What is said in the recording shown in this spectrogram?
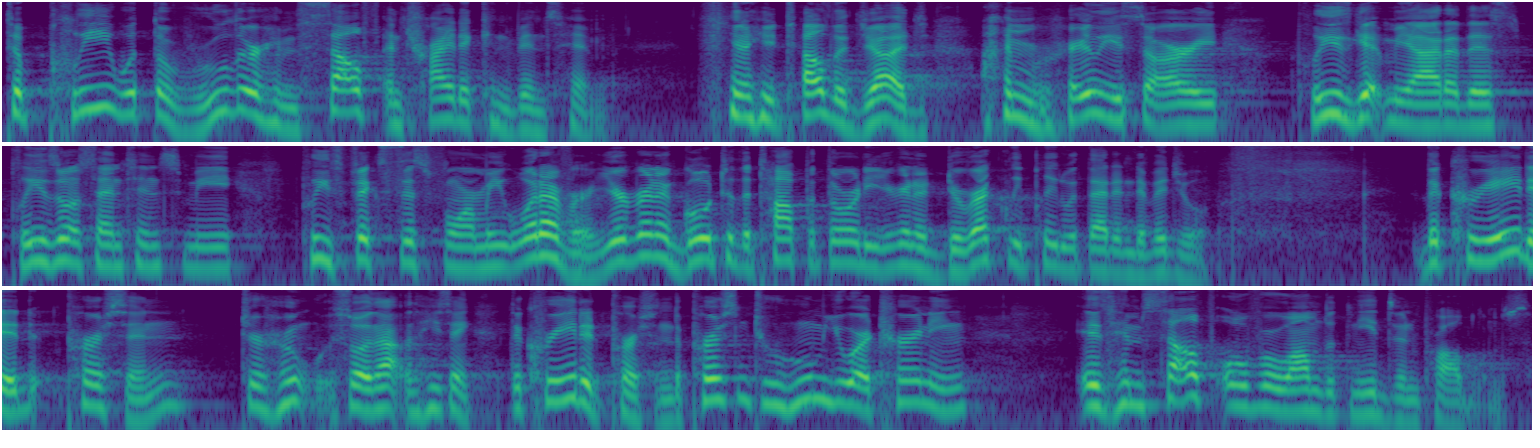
to plead with the ruler himself and try to convince him. You know, you tell the judge, "I'm really sorry. Please get me out of this. Please don't sentence me. Please fix this for me." Whatever. You're going to go to the top authority. You're going to directly plead with that individual. The created person to whom so now he's saying the created person, the person to whom you are turning is himself overwhelmed with needs and problems.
